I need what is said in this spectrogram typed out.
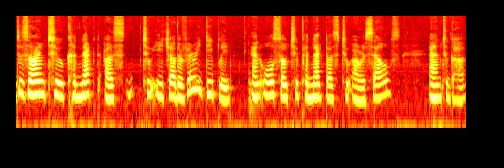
designed to connect us to each other very deeply and also to connect us to ourselves and to God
